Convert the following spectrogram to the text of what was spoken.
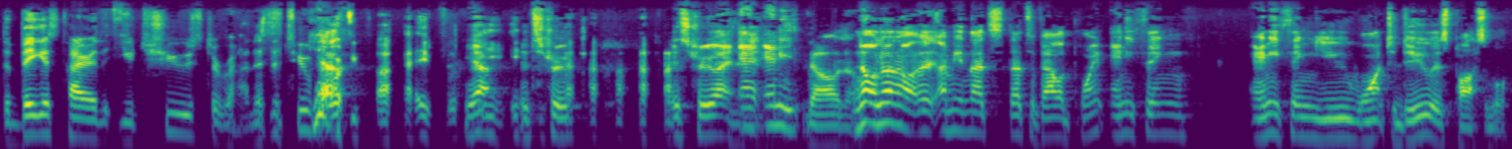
the biggest tire that you choose to run is a 245. Yeah, yeah it's true. It's true. Any, no, no, no, no, no. I mean, that's, that's a valid point. Anything anything you want to do is possible.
